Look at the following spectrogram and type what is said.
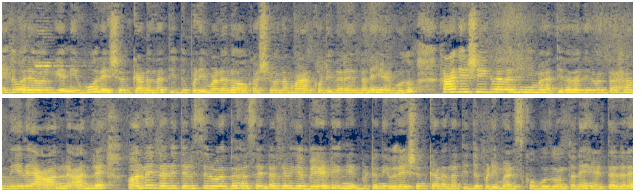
ಐದೂವರೆವರೆಗೆ ನೀವು ರೇಷನ್ ಕಾರ್ಡ್ ಅನ್ನ ತಿದ್ದುಪಡಿ ಮಾಡಲು ಅವಕಾಶವನ್ನ ಮಾಡಿಕೊಟ್ಟಿದ್ದಾರೆ ಅಂತಾನೆ ಹೇಳ್ಬೋದು. ಹಾಗೆ ಶೀಘ್ರದಲ್ಲಿ ನಿಮ್ಮ ಹತ್ತಿರದಲ್ಲಿರುವಂತಹ ಮೇಲೆ ಆನ್, ಅಂದ್ರೆ ಆನ್ಲೈನ್ನಲ್ಲಿ ತಿಳಿಸಿರುವಂತಹ ಸೆಂಟರ್ಗಳಿಗೆ ಭೇಟಿ ನೀಡ್ಬಿಟ್ಟು ನೀವು ರೇಷನ್ ಕಾರ್ಡ್ ಅನ್ನ ತಿದ್ದುಪಡಿ ಮಾಡಿಸ್ಕೋಬಹುದು ಅಂತಾನೆ ಹೇಳ್ತಾ ಇದ್ದಾರೆ.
